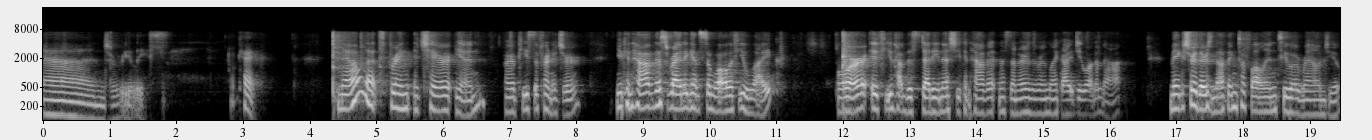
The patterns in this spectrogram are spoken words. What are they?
and release. Okay. Now let's bring a chair in or a piece of furniture. You can have this right against a wall if you like, or if you have the steadiness, you can have it in the center of the room like I do on a mat. Make sure there's nothing to fall into around you.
